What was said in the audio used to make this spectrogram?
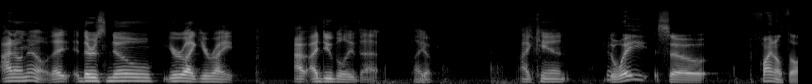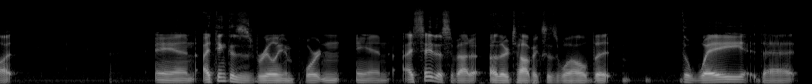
i don't know. That- there's no you're like you're right. I, I do believe that. Like Yep. i can't. The way so final thought and I think this is really important and I say this about other topics as well, but the way that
